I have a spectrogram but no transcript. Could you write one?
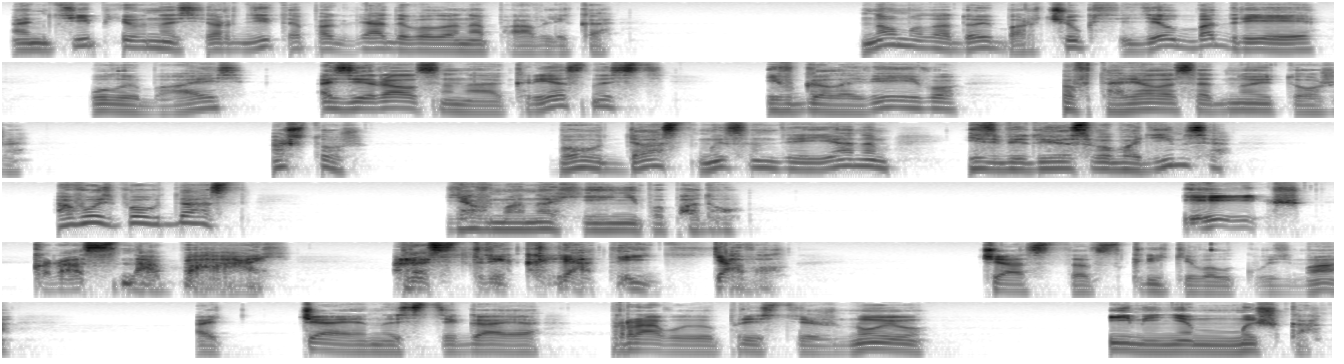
Антипьевна сердито поглядывала на Павлика. Но молодой Борчук сидел бодрее, улыбаясь, озирался на окрестность, и в голове его повторялось одно и то же. «А что ж, Бог даст, мы с Андреяном из беды освободимся, а вось Бог даст, я в монахи и не попаду». «Ишь, краснобай, растреклятый дьявол!» Часто вскрикивал Кузьма, отчаянно стягая правую пристежную именем Мышка.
